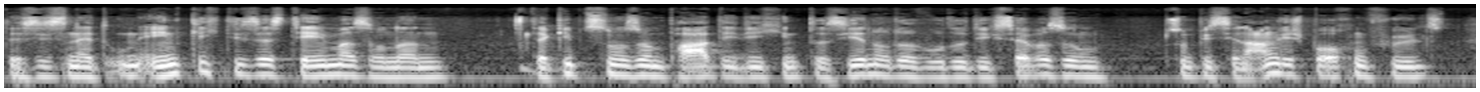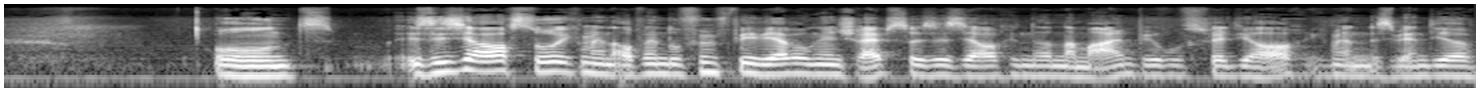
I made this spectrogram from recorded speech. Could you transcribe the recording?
Das ist nicht unendlich, dieses Thema, sondern da gibt es nur so ein paar, die dich interessieren oder wo du dich selber so, so ein bisschen angesprochen fühlst. Und es ist ja auch so, ich meine, auch wenn du fünf Bewerbungen schreibst, so ist es ja auch in der normalen Berufswelt ja auch. Ich meine, es werden dir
